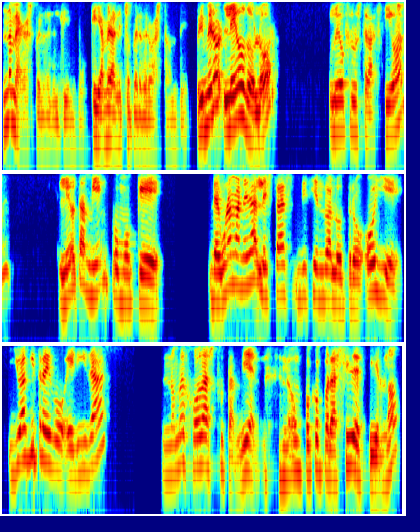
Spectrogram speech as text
no me hagas perder el tiempo, que ya me lo han hecho perder bastante. Primero, leo dolor, leo frustración, leo también como que de alguna manera le estás diciendo al otro, oye, yo aquí traigo heridas, no me jodas tú también, ¿no? Un poco por así decir, ¿no?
